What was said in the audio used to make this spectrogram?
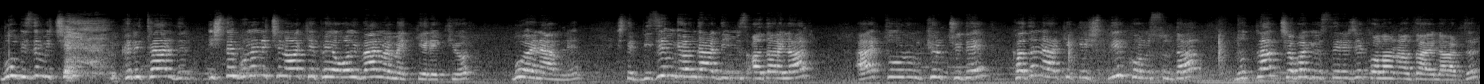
Bu bizim için kriterdir. İşte bunun için AKP'ye oy vermemek gerekiyor. Bu önemli. İşte bizim gönderdiğimiz adaylar Ertuğrul Kürkçü'de kadın erkek eşitliği konusunda mutlak çaba gösterecek olan adaylardır.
